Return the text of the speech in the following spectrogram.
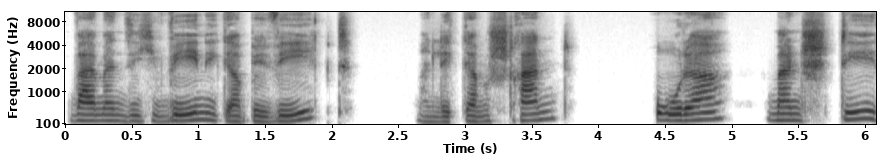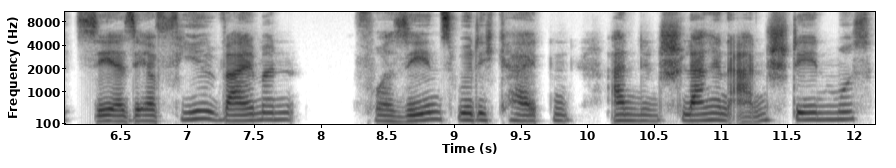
weil man sich weniger bewegt. Man liegt am Strand. Oder man steht sehr, sehr viel, weil man vor Sehenswürdigkeiten an den Schlangen anstehen muss.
